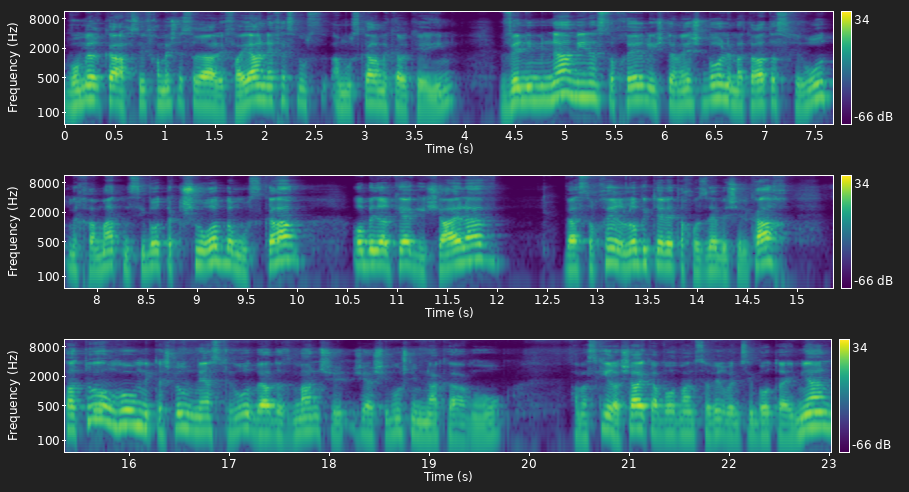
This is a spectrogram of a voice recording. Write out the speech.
ואומר כך, סעיף 15א, היה הנכס המושכר מקרקעין, ונמנע מן השוכר להשתמש בו למטרת השכירות מחמת נסיבות הקשורות במושכר או בדרכי הגישה אליו, והשוכר לא ביטל את החוזה בשל כך, פטור הוא מתשלום דמי השכירות בעד הזמן ש- שהשימוש נמנע כאמור. המשכיר רשאי כעבור זמן סביר בנסיבות העניין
